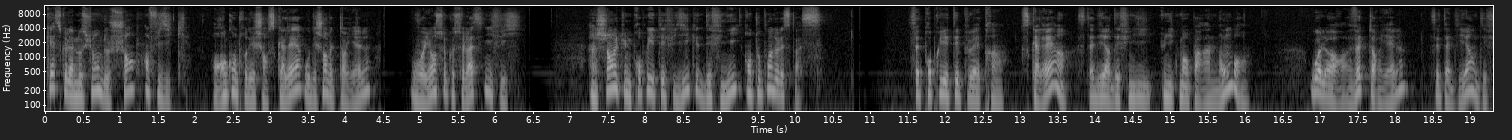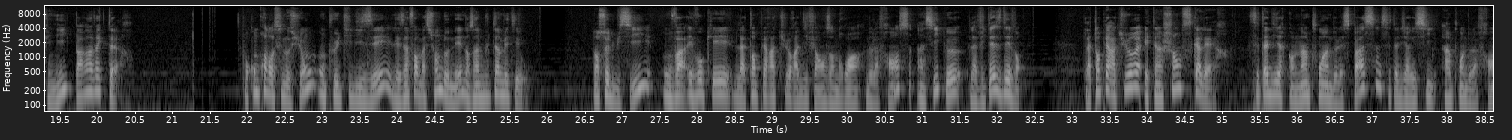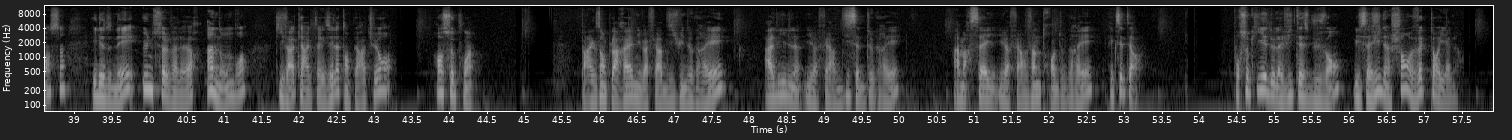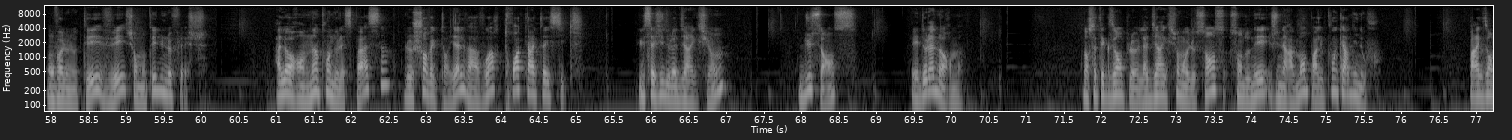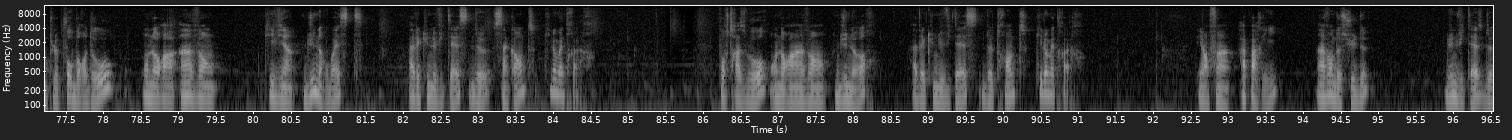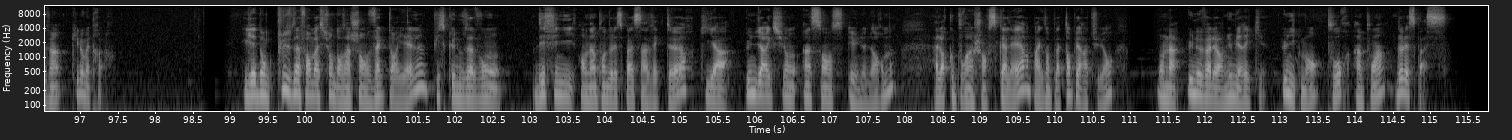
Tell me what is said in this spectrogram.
Qu'est-ce que la notion de champ en physique? On rencontre des champs scalaires ou des champs vectoriels. Voyons ce que cela signifie. Un champ est une propriété physique définie en tout point de l'espace. Cette propriété peut être scalaire, c'est-à-dire définie uniquement par un nombre, ou alors vectorielle, c'est-à-dire définie par un vecteur. Pour comprendre ces notions, on peut utiliser les informations données dans un bulletin météo. Dans celui-ci, on va évoquer la température à différents endroits de la France, ainsi que la vitesse des vents. La température est un champ scalaire, c'est-à-dire qu'en un point de l'espace, c'est-à-dire ici un point de la France, il est donné une seule valeur, un nombre, qui va caractériser la température en ce point. Par exemple, à Rennes, il va faire 18 degrés, à Lille, il va faire 17 degrés, à Marseille, il va faire 23 degrés, etc. Pour ce qui est de la vitesse du vent, il s'agit d'un champ vectoriel. On va le noter V surmonté d'une flèche. Alors en un point de l'espace, le champ vectoriel va avoir trois caractéristiques. Il s'agit de la direction, du sens et de la norme. Dans cet exemple, la direction et le sens sont donnés généralement par les points cardinaux. Par exemple, pour Bordeaux, on aura un vent qui vient du nord-ouest avec une vitesse de 50 km h Pour Strasbourg, on aura un vent du nord avec une vitesse de 30 km h Et enfin, à Paris, un vent de sud d'une vitesse de 20 km h Il y a donc plus d'informations dans un champ vectoriel, puisque nous avons défini en un point de l'espace un vecteur qui a une direction, un sens et une norme, alors que pour un champ scalaire, par exemple la température, on a une valeur numérique uniquement pour un point de l'espace.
